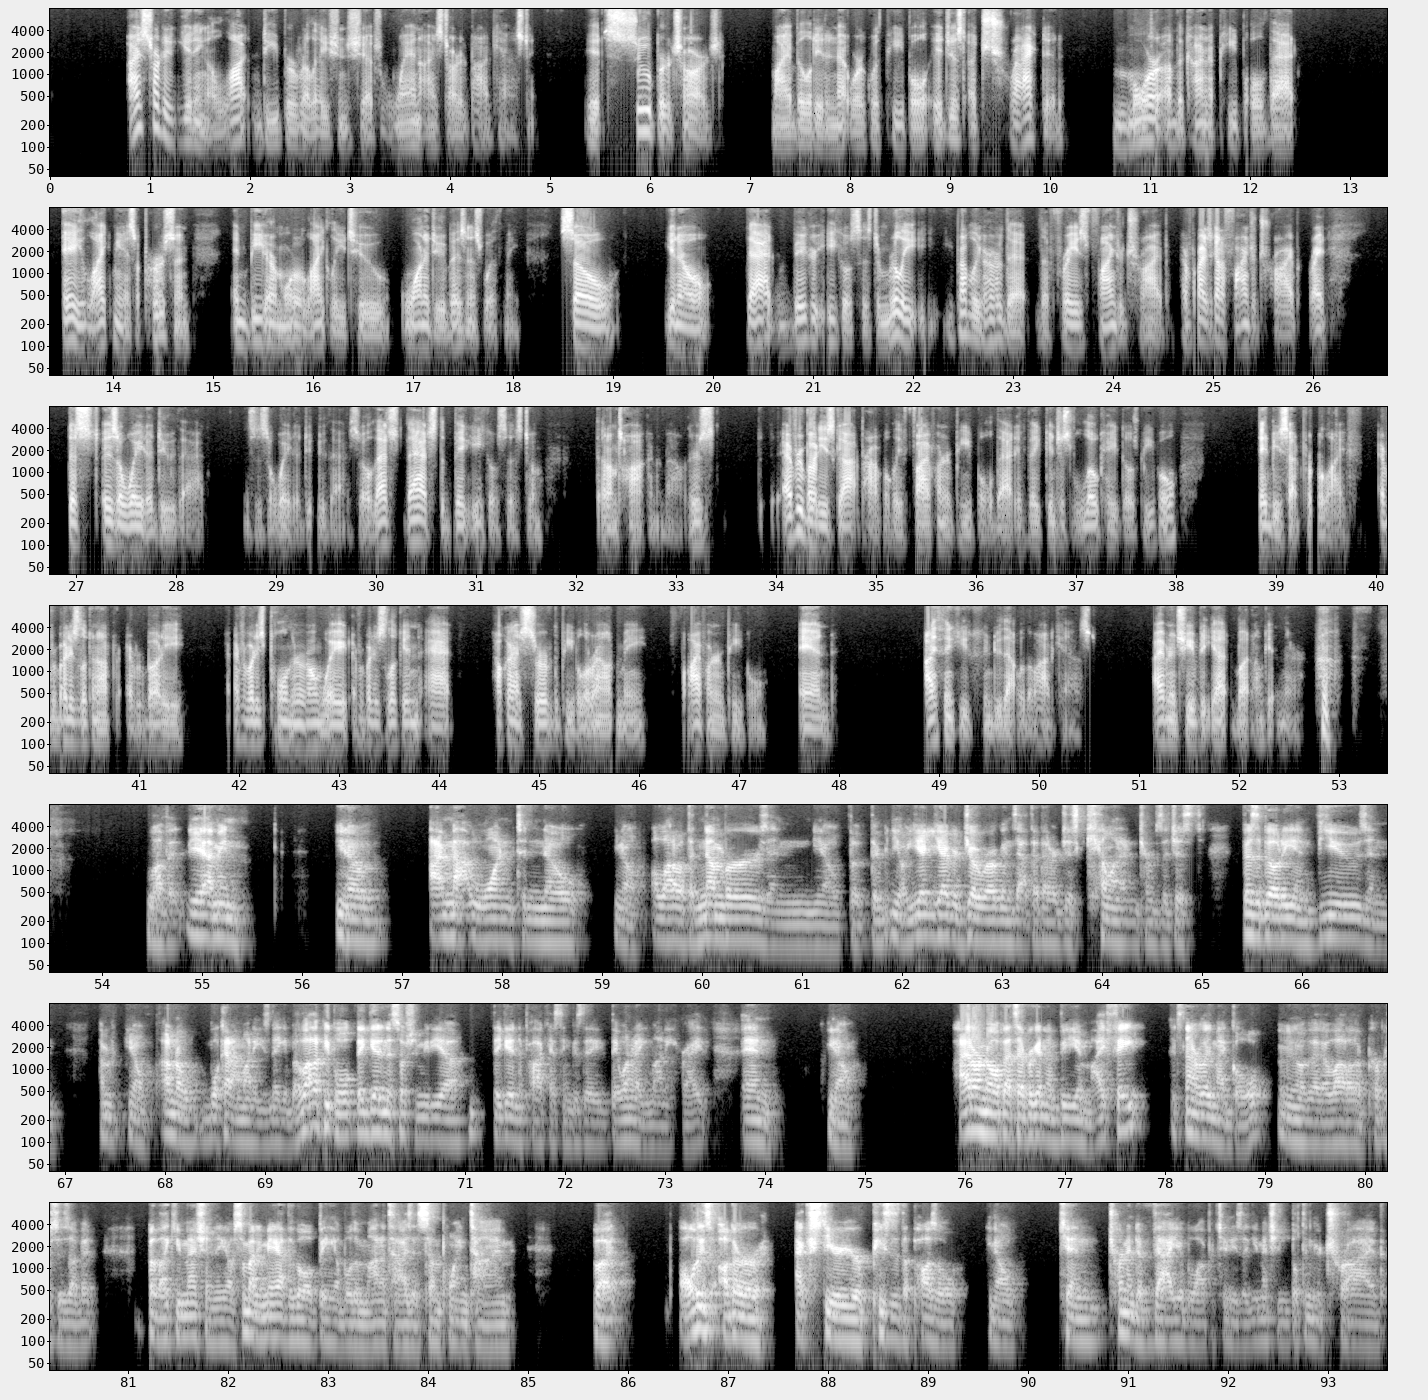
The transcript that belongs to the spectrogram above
I started getting a lot deeper relationships when I started podcasting. It supercharged my ability to network with people. It just attracted more of the kind of people that A, like me as a person, and B, are more likely to want to do business with me. So, you know, that bigger ecosystem really, you probably heard that the phrase find your tribe. Everybody's got to find your tribe, right? This is a way to do that. This is a way to do that. So that's that's the big ecosystem that I'm talking about. There's everybody's got probably 500 people that if they can just locate those people, they'd be set for life. Everybody's looking out for everybody. Everybody's pulling their own weight. Everybody's looking at how can I serve the people around me? 500 people. And I think you can do that with a podcast. I haven't achieved it yet, but I'm getting there. Love it. Yeah. I mean, you know, I'm not one to know, you know, a lot about the numbers and, you know, the, the you know, you, you have your Joe Rogans out there that are just killing it in terms of just visibility and views. And I'm, you know, I don't know what kind of money he's making, but a lot of people, they get into social media, they get into podcasting because they, they want to make money. Right. And, you know, I don't know if that's ever going to be in my fate. It's not really my goal, you know, that a lot of other purposes of it. But like you mentioned, you know, somebody may have the goal of being able to monetize at some point in time. But all these other exterior pieces of the puzzle, you know, can turn into valuable opportunities. Like you mentioned, building your tribe.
